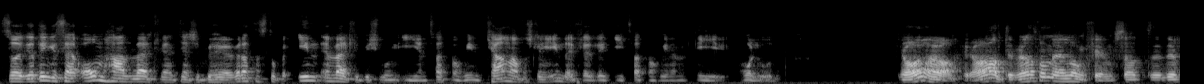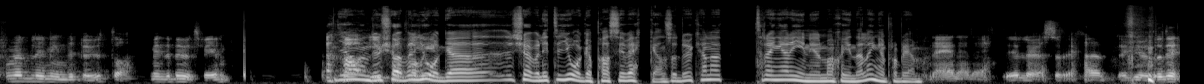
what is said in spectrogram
Så jag tänker så här, om han verkligen kanske behöver att han stoppar in en verklig person i en tvättmaskin, kan han få slänga in dig Fredrik i tvättmaskinen i Hollywood? Ja, ja, ja. Jag har alltid velat vara med i en långfilm så att det får väl bli min debut då. Min debutfilm. Ja, men du kör väl, yoga, kör väl lite yogapass i veckan så du kan tränga in i en maskin, eller inga problem? Nej, nej, nej. Det löser vi. Herregud. Och det,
